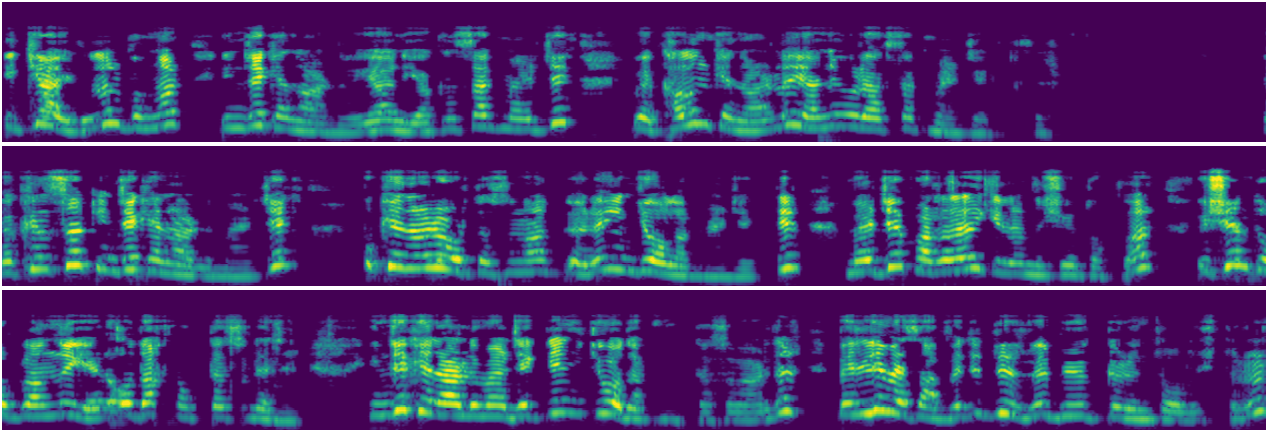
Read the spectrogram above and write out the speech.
İki ayrılır. Bunlar ince kenarlı yani yakınsak mercek ve kalın kenarlı yani ıraksak mercektir. Yakınsak ince kenarlı mercek, bu kenarı ortasına göre ince olan mercektir. Merceğe paralel gelen ışığı toplar. Işığın toplandığı yer odak noktası denir. İnce kenarlı merceklerin iki odak noktası vardır. Belli mesafede düz ve büyük görüntü oluşturur.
